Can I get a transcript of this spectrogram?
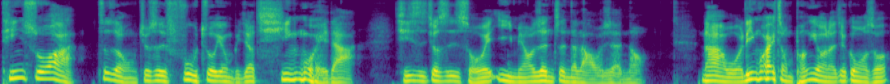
听说啊。这种就是副作用比较轻微的啊，其实就是所谓疫苗认证的老人哦。那我另外一种朋友呢，就跟我说，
